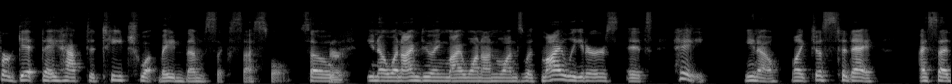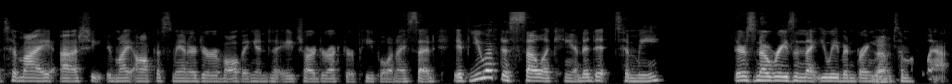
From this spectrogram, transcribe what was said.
forget they have to teach what made them successful. So, sure. you know, when I'm doing my one-on-ones with my leaders, it's, hey, you know, like just today, I said to my uh she my office manager evolving into HR director people and I said, if you have to sell a candidate to me, there's no reason that you even bring yeah. them to my lap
